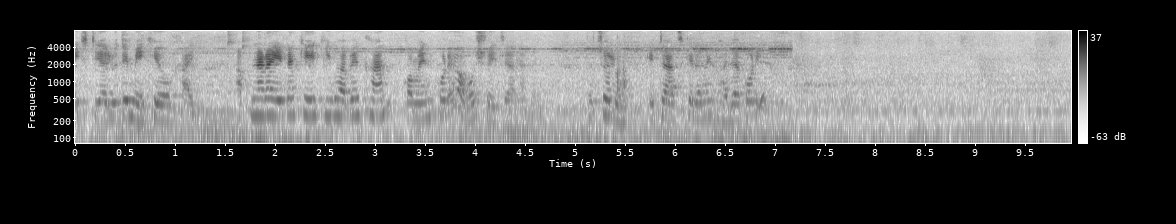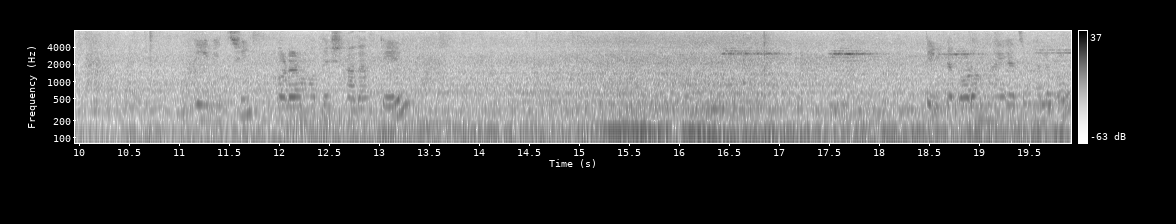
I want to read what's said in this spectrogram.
মিষ্টি আলু দিয়ে মেখেও খাই। আপনারা এটা কে কীভাবে খান কমেন্ট করে অবশ্যই জানাবেন। তো চলুন, এটা আজকের আমি ভাজা করি। দিয়ে দিচ্ছি কড়ার মধ্যে সাদা তেল। তেলটা গরম হয়ে গেছে ভালো করে।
